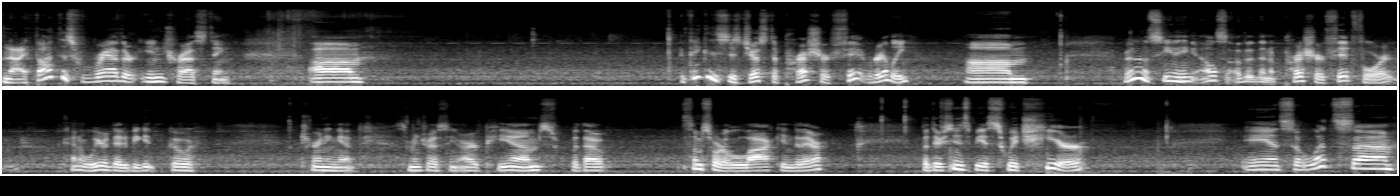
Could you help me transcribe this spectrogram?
Now I thought this rather interesting. Um, I think this is just a pressure fit really. Um, I really don't see anything else other than a pressure fit for it. Kind of weird that it'd be go turning at some interesting RPMs without some sort of lock into there. But there seems to be a switch here. And so let's uh,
